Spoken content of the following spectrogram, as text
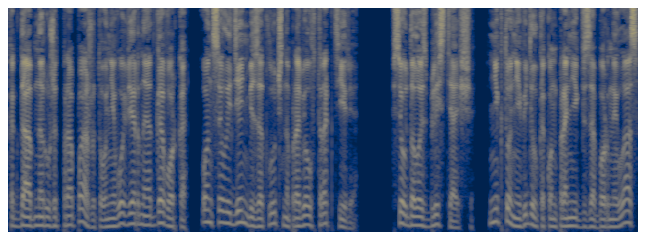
Когда обнаружит пропажу, то у него верная отговорка. Он целый день безотлучно провел в трактире. Все удалось блестяще. Никто не видел, как он проник в заборный лаз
